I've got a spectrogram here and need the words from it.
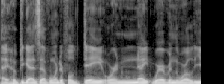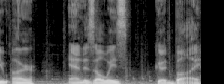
I hope you guys have a wonderful day or night wherever in the world you are. And as always, goodbye.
